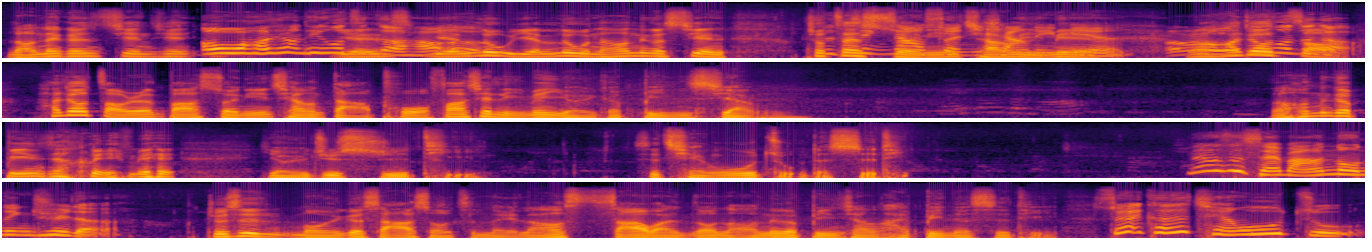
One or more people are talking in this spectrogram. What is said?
然后那根线线哦，我好像听过这个，沿路沿路，然后那个线就在水泥墙里面，然后他就找，哦这个、他就找人把水泥墙打破，发现里面有一个冰箱，然后那个冰箱里面有一具尸体，是前屋主的尸体。那是谁把它弄进去的？就是某一个杀手之类，然后杀完之后，然后那个冰箱还冰的尸体。所以，可是前屋主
